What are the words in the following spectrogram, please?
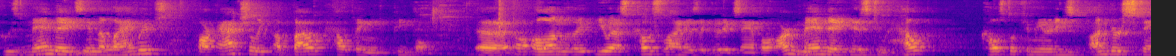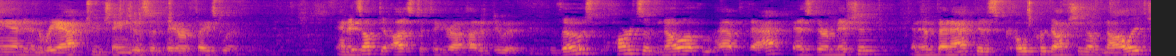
whose mandates in the language are actually about helping people uh, along the U.S. coastline is a good example. Our mandate is to help coastal communities understand and react to changes that they are faced with. And it's up to us to figure out how to do it. Those parts of NOAA who have that as their mission and have been at this co production of knowledge,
